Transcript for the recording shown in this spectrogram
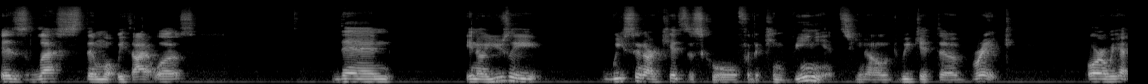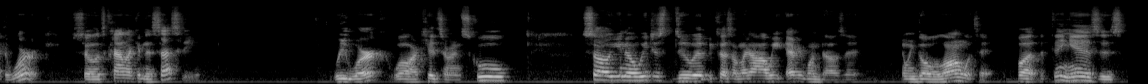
is less than what we thought it was, then, you know, usually we send our kids to school for the convenience. You know, we get the break, or we have to work. So it's kind of like a necessity. We work while our kids are in school. So you know, we just do it because I'm like, oh, we everyone does it, and we go along with it. But the thing is, is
